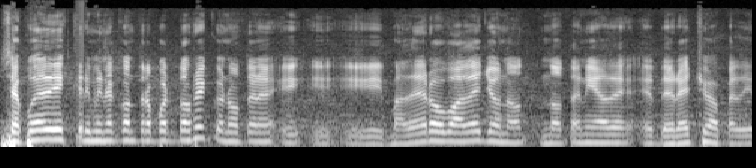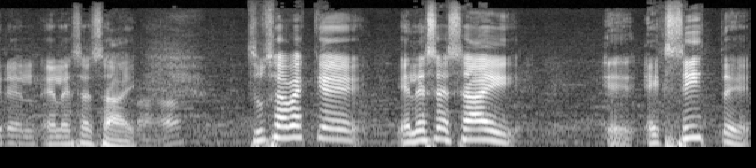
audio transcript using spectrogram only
se puede discriminar contra Puerto Rico y, no y, Madero Baello no, no tenía derecho a pedir el, el SSI. Tú sabes que el SSI eh, existe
